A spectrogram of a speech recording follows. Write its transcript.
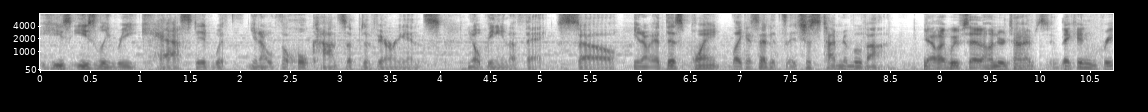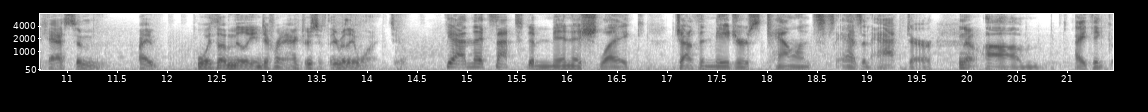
he's easily recasted with you know the whole concept of variants you know being a thing. So you know at this point like i said it's it's just time to move on. Yeah, like we've said a hundred times, they can recast him by with a million different actors if they really wanted to. yeah and that's not to diminish like jonathan major's talents as an actor. No, um i think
